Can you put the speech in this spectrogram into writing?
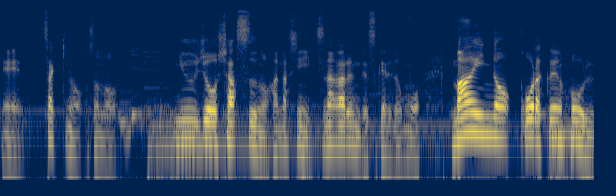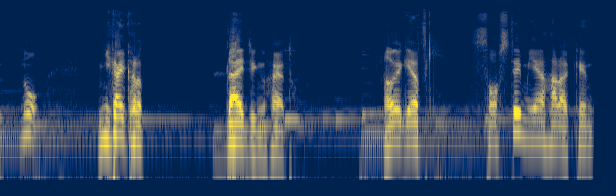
えー、さっきのその入場者数の話につながるんですけれども、満員の後楽園ホールの2階から、ライジング隼人、青柳敦樹、そして宮原健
